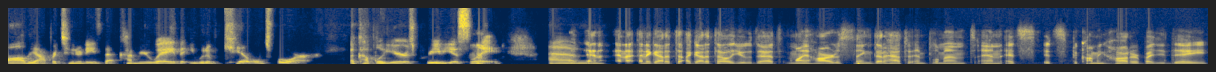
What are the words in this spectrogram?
all the opportunities that come your way that you would have killed for a couple years previously. Um, and, and, and I gotta t- I gotta tell you that my hardest thing that I had to implement, and it's it's becoming harder by the day,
